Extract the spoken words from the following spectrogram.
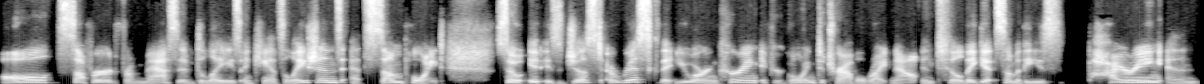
all suffered from massive delays and cancellations at some point. So it is just a risk that you are incurring if you're going to travel right now until they get some of these hiring and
